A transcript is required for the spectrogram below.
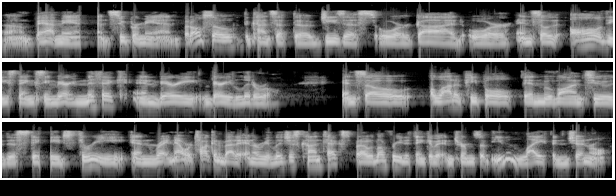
um, Batman and Superman, but also the concept of Jesus or God or, and so all of these things seem very mythic and very, very literal. And so a lot of people then move on to the stage three. And right now we're talking about it in a religious context, but I would love for you to think of it in terms of even life in general.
